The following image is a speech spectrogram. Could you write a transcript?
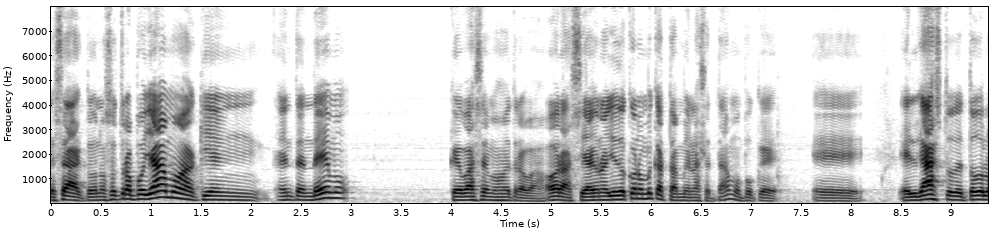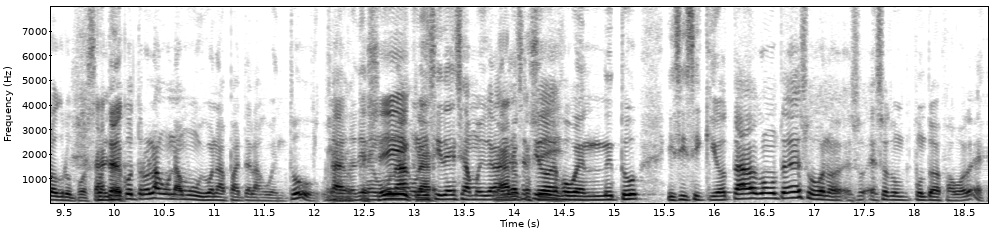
Exacto. Nosotros apoyamos a quien entendemos que va a hacer mejor el trabajo. Ahora, si hay una ayuda económica, también la aceptamos porque eh, el gasto de todos los grupos es Ustedes controlan una muy buena parte de la juventud. O sea, tienen sí, una, incidencia muy grande Claro en el sentido de juventud. Y si Siquio está con ustedes, eso, bueno, eso, eso es un punto de favor de él.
